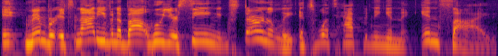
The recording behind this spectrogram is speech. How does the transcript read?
it, remember, it's not even about who you're seeing externally, it's what's happening in the inside.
